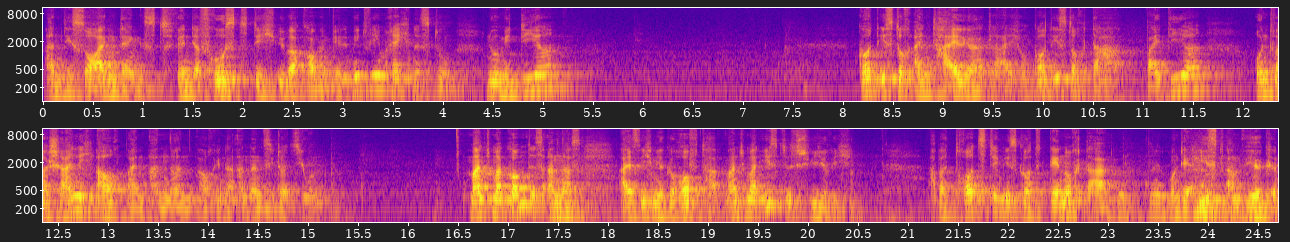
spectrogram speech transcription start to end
an die Sorgen denkst, wenn der Frust dich überkommen will? Mit wem rechnest du? Nur mit dir? Gott ist doch ein Teil der Gleichung. Gott ist doch da, bei dir und wahrscheinlich auch beim anderen, auch in einer anderen Situation. Manchmal kommt es anders, als ich mir gehofft habe. Manchmal ist es schwierig. Aber trotzdem ist Gott dennoch da und er ist am Wirken.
